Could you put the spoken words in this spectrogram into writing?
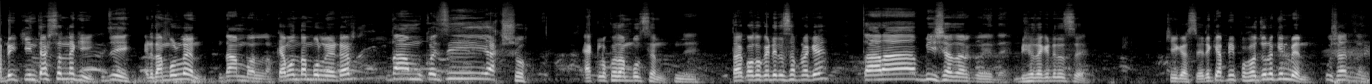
আপনি কিনতে আসছেন নাকি? জি। এটা দাম বললেন? দাম বললাম। কেমন দাম বললেন এটার? দাম কইছি একশো। এক লক্ষ দাম বলছেন? জি। তা কত কেটে দিচ্ছে আপনাকে? তারা বিশ হাজার করে দেয়। বিশ হাজার কেটে দিচ্ছে ঠিক আছে। এটা কি আপনি পোষার জন্য কিনবেন? পুষার জন্য।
